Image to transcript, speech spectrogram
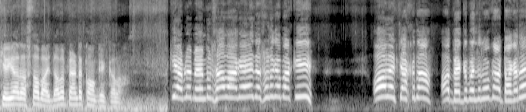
ਕਿਰਿਆ ਰਸਤਾ ਵੱਜਦਾ ਵਾ ਪਿੰਡ ਕੌਂਕੇ ਕਲਾਂ ਕੀ ਆਪਣੇ ਮੈਂਬਰ ਸਾਹਿਬ ਆ ਗਏ, ਦੱਸਣਗੇ ਬਾਕੀ? ਉਹ ਵੇ ਚੱਕਦਾ ਆ ਬਿੱਗ ਬੇਲਰ ਨੂੰ ਘਾਟਾ ਕਦੇ?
